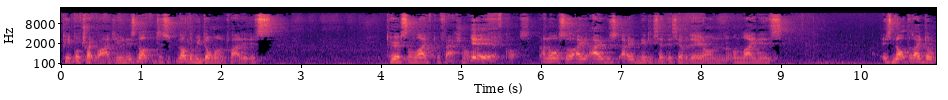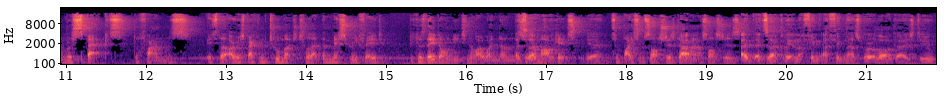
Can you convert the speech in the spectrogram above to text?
people try to add you, and it's not just not that we don't want to add it. It's personal life, professional. Yeah, life. yeah, of course. And also, I, I was I nearly said this the other day on online is it's not that I don't respect the fans. It's that I respect them too much to let the mystery fade because they don't need to know I went down to the Exactly. supermarket Yeah. to buy some sausages, grab out sausages. I, exactly, and I think I think that's where a lot of guys do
